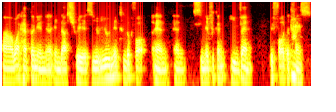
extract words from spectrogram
uh, what happened in the industry is you you need to look for an an significant event before the hmm. trans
